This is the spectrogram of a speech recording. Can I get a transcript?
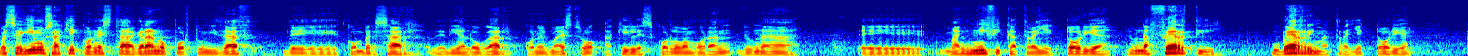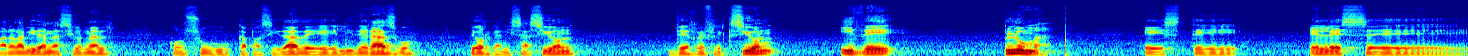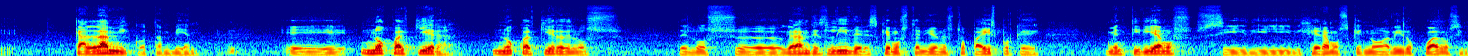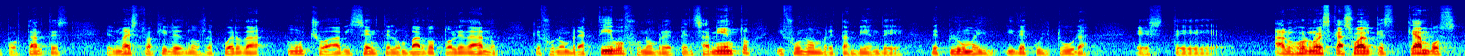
Pues seguimos aquí con esta gran oportunidad de conversar, de dialogar con el maestro Aquiles Córdoba Morán de una eh, magnífica trayectoria, de una fértil, ubérrima trayectoria para la vida nacional, con su capacidad de liderazgo, de organización, de reflexión y de pluma. Este, él es eh, calámico también. Eh, no cualquiera, no cualquiera de los, de los eh, grandes líderes que hemos tenido en nuestro país, porque mentiríamos si dijéramos que no ha habido cuadros importantes. El maestro Aquiles nos recuerda mucho a Vicente Lombardo Toledano, que fue un hombre activo, fue un hombre de pensamiento y fue un hombre también de, pluma y, de cultura. Este, a lo mejor no es casual que ambos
